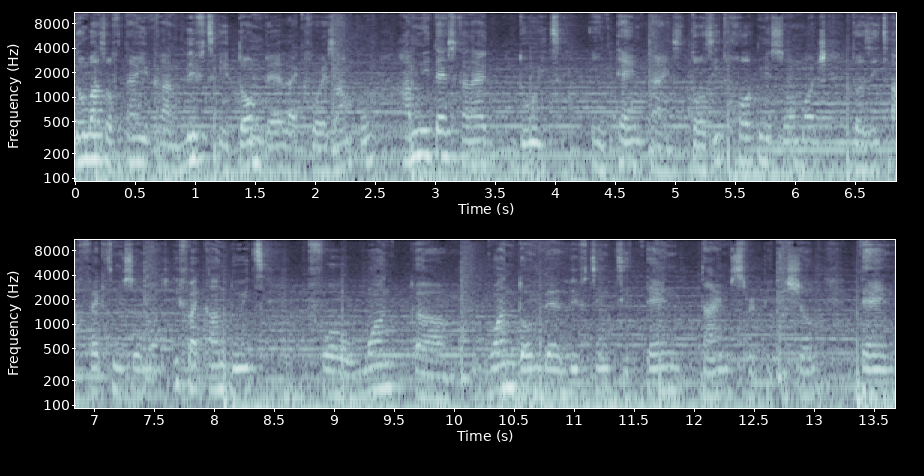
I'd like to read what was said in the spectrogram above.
numbers of times you can lift a dumbbell like for example how many times can i do it in 10 times? Does it hurt me so much? Does it affect me so much? If i can't do it for one um, one dumbbell lifting to 10 times repetition then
